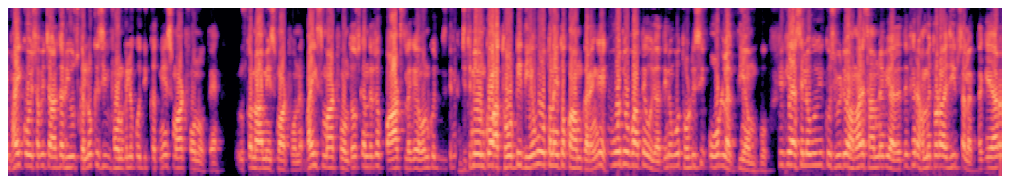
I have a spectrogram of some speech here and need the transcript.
कि भाई कोई सा भी चार्जर यूज़ कर लो, किसी भी फ़ोन के लिए कोई दिक्कत नहीं है स्मार्टफ़ोन होते हैं। उसका नाम ही स्मार्टफ़ोन है। भाई स्मार्टफ़ोन था, उसके अंदर जो पार्ट्स लगे उनको जितनी जितनी उनको अथॉरिटी दी है, वो उतना ही तो काम करेंगे। वो जो बातें हो जाती है ना, वो थोड़ी सी और लगती है हमको। क्योंकि ऐसे लोगों की कुछ वीडियो हमारे सामने भी आ जाते फिर हमें थोड़ा अजीब सा लगता है कि यार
